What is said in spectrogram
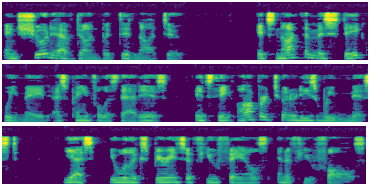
and should have done but did not do. It's not the mistake we made, as painful as that is, it's the opportunities we missed. Yes, you will experience a few fails and a few falls.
